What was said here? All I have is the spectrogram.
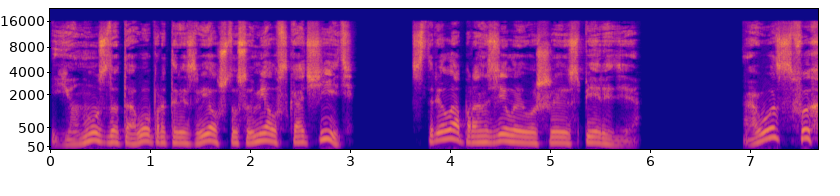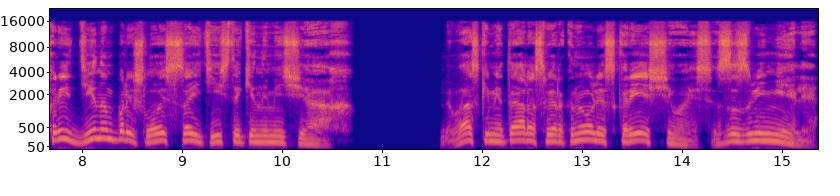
Юнус до того протрезвел, что сумел вскочить. Стрела пронзила его шею спереди. А вот с Фахриддином пришлось сойтись-таки на мечах. Два скимитара сверкнули, скрещиваясь, зазвенели.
